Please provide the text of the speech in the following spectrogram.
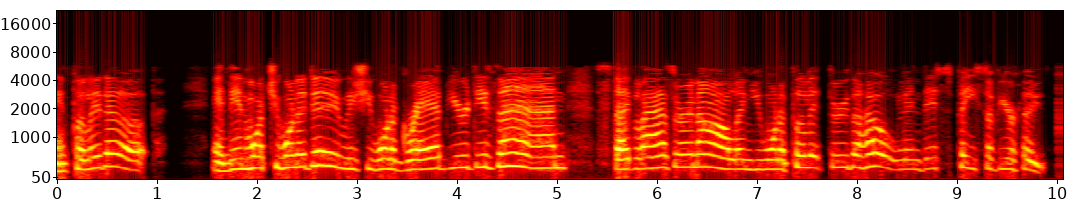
and pull it up. And then what you want to do is you want to grab your design, stabilizer and all, and you want to pull it through the hole in this piece of your hoop.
